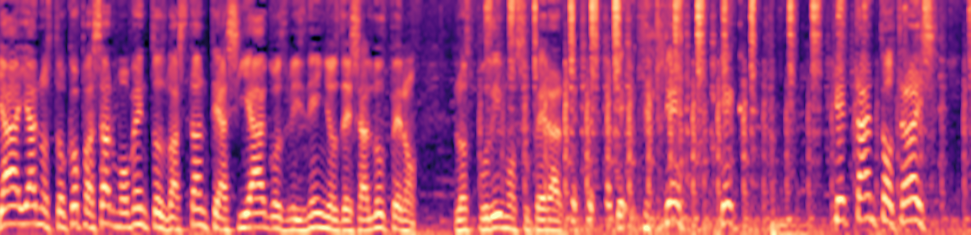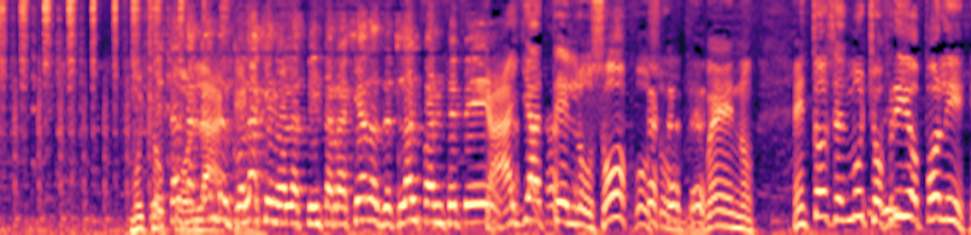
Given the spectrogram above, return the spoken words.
ya, ya nos tocó pasar momentos bastante asiagos, mis niños, de salud, pero los pudimos superar. ¿Qué, qué, qué, qué- qué tanto traes? Mucho Le estás sacando el colágeno. a las pintarrajeadas de Tlalpan, Pepe. Cállate los ojos, hombre. Bueno, entonces mucho frío, Poli.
